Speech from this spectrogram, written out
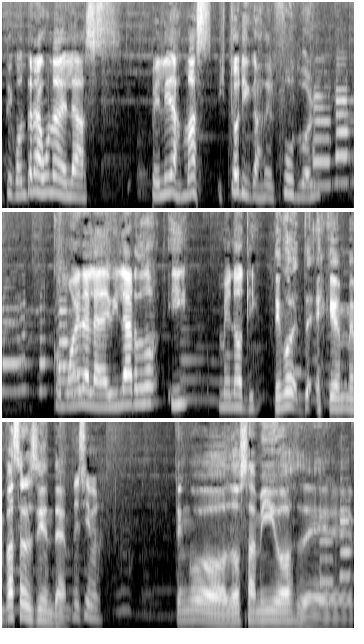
te contara una de las peleas más históricas del fútbol, como era la de Bilardo y Menotti. Tengo, es que me pasa lo siguiente. Decime. Tengo dos amigos de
